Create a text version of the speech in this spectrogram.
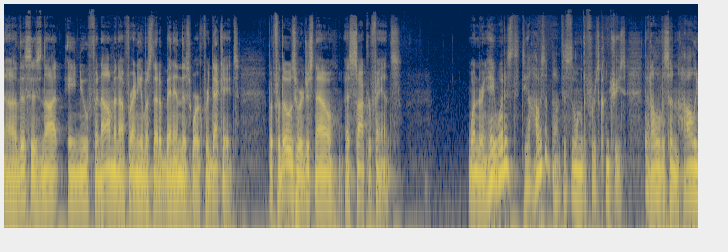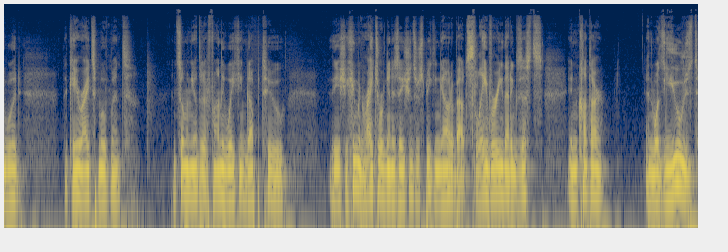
Uh, this is not a new phenomena for any of us that have been in this work for decades. But for those who are just now, as soccer fans, wondering, hey, what is the deal? How is it now? This is one of the first countries that all of a sudden Hollywood, the gay rights movement, and so many others are finally waking up to the issue. Human rights organizations are speaking out about slavery that exists in Qatar and was used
